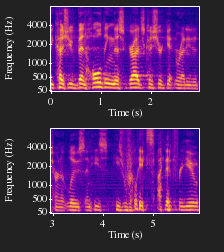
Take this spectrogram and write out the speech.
because you've been holding this grudge because you're getting ready to turn it loose. And he's, he's really excited for you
